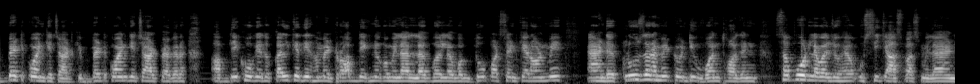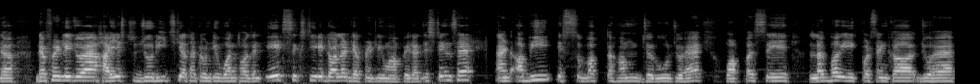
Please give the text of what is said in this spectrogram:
बिटकॉइन के चार्ट की। बिटकॉइन के चार्ट पे अगर आप देखोगे तो कल के दिन हमें ड्रॉप देखने को मिला लगभग लगभग दो परसेंट के अराउंड में एंड क्लोजर हमें twenty one thousand support level जो है उसी के आसपास मिला एंड डेफिनेटली जो है हाईएस्ट जो रीच किया था twenty one thousand eight sixty eight dollar definitely वहाँ पे रेजिस्टेंस है एंड अभी इस वक्त हम ज़रूर जो है वापस से लगभग एक परसेंट का जो है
